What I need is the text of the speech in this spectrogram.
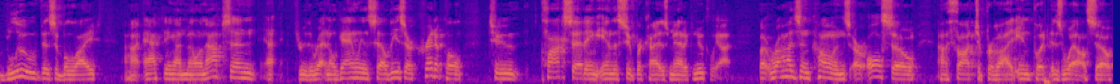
blue visible light uh, acting on melanopsin uh, through the retinal ganglion cell. These are critical to clock setting in the suprachiasmatic nuclei. But rods and cones are also uh, thought to provide input as well. So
